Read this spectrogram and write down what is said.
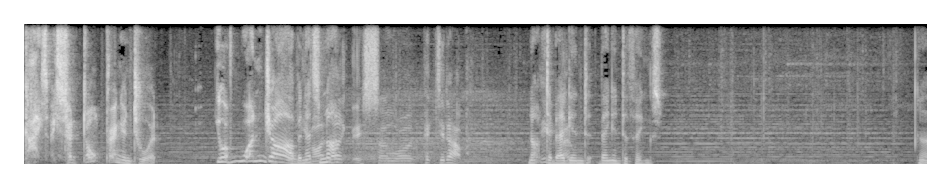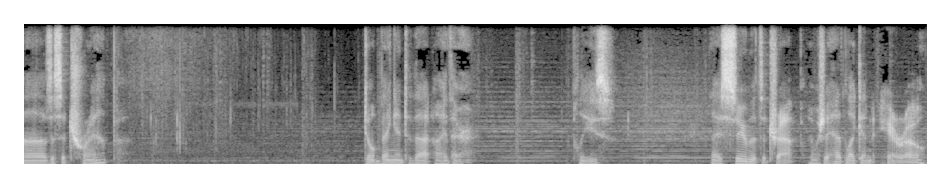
Guys, I said don't bring into it. You have one job, and that's not like this, so I picked it up. Not Here to bang into, bang into things. Uh, is this a trap? Don't bang into that either. Please. I assume that's a trap. I wish I had like an arrow.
